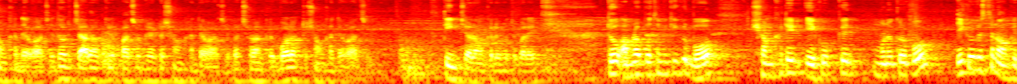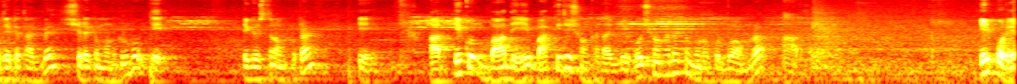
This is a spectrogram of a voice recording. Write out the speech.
সংখ্যা দেওয়া আছে, ধর চার অঙ্কের, পাঁচ অঙ্কের একটা সংখ্যা দেওয়া আছে বা ছয় অঙ্কের, বড় একটা সংখ্যা দেওয়া আছে, তিন, চার অঙ্কের হতে পারে। তো আমরা প্রথমে কী করব? সংখ্যাটির একককে মনে করব, একক স্থান অঙ্কে যেটা থাকবে সেটাকে মনে করব এ। স্থান অঙ্কটা এ আর একক বাদে বাকি যে সংখ্যা থাকবে, ওই সংখ্যাটাকে মনে করব আমরা আর এরপরে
